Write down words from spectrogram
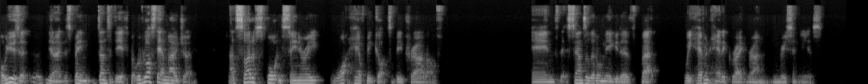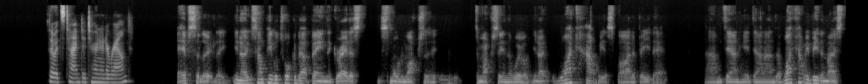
I'll use it. You know, it's been done to death, but we've lost our mojo. Outside of sport and scenery, what have we got to be proud of? And that sounds a little negative, but we haven't had a great run in recent years. So it's time to turn it around. Absolutely. You know, some people talk about being the greatest small democracy democracy in the world. You know, why can't we aspire to be that um, down here, down under? Why can't we be the most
